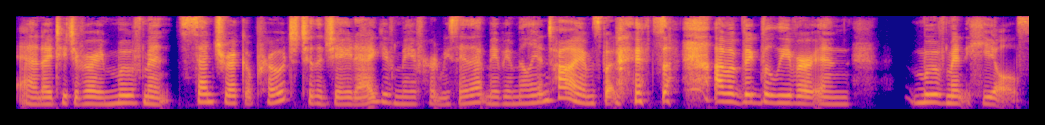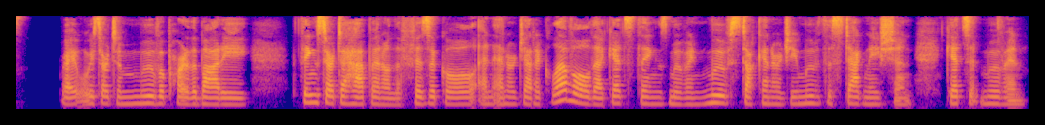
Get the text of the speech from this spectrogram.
And I teach a very movement centric approach to the jade egg. You may have heard me say that maybe a million times, but it's a, I'm a big believer in movement heals. Right when we start to move a part of the body, things start to happen on the physical and energetic level that gets things moving, moves stuck energy, moves the stagnation, gets it moving.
